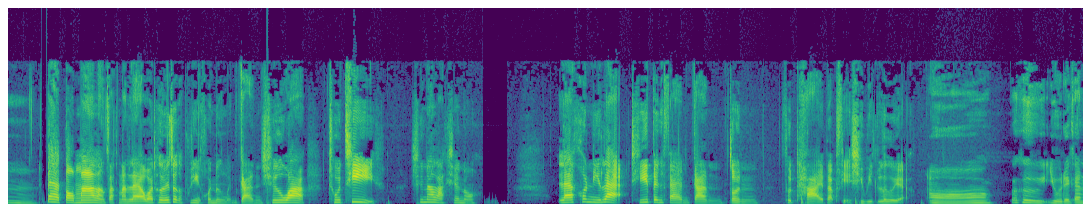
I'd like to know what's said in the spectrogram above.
อืมแต่ต่อมาหลังจากนั้นแล้วว่าเธอได้เจอกับผู้หญิงคนหนึ่งเหมือนกัน ชื่อว่าทูตี้ชื่อน่ารักใช่เนาะและคนนี้แหละที่เป็นแฟนกันจนสุดท้ายแบบเสียชีวิตเลยอะ่ะอ๋อ ก็คืออยู่ด้วยกัน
